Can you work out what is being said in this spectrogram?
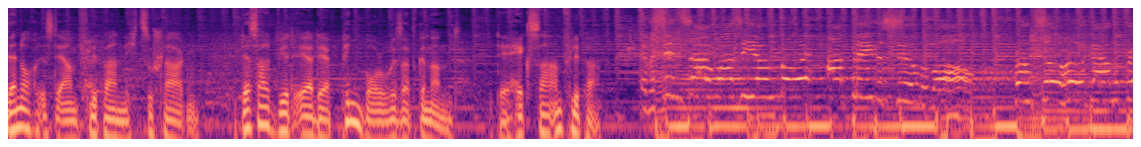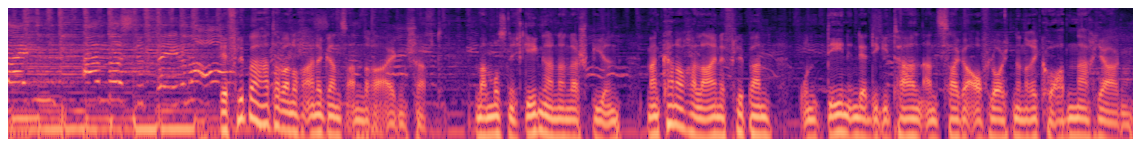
Dennoch ist er am Flipper nicht zu schlagen. Deshalb wird er der Pinball Wizard genannt, der Hexer am Flipper. Der Flipper hat aber noch eine ganz andere Eigenschaft. Man muss nicht gegeneinander spielen, man kann auch alleine flippern und den in der digitalen Anzeige aufleuchtenden Rekorden nachjagen.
